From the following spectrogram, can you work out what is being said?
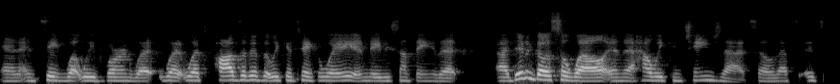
and and seeing what we've learned, what what what's positive that we can take away, and maybe something that uh, didn't go so well, and that how we can change that. So that's it's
